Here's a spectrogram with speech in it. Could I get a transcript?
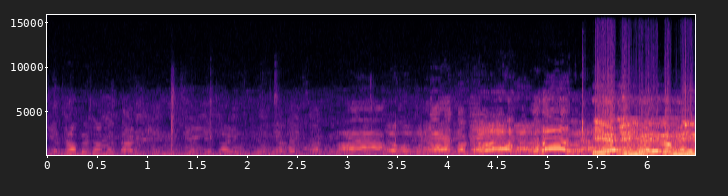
બેઠા બેઠા મેં ગાડી કરી છે તે ગાડીનું લઈ શકે. એ લીલે રમી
